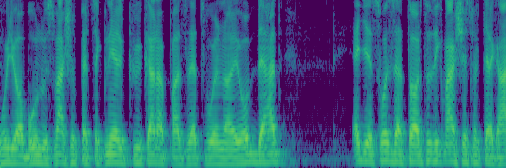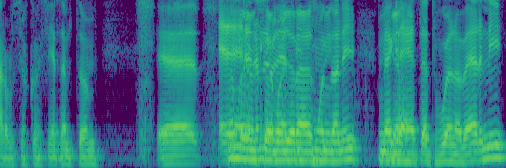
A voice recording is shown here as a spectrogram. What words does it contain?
hogy a bónusz másodpercek nélkül Carapaz lett volna jobb, de hát egyrészt hozzá tartozik, másrészt meg tényleg három szakasz nyert, nem tudom. Erre nem, nem lehet mit mondani, Igen. meg lehetett volna verni.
